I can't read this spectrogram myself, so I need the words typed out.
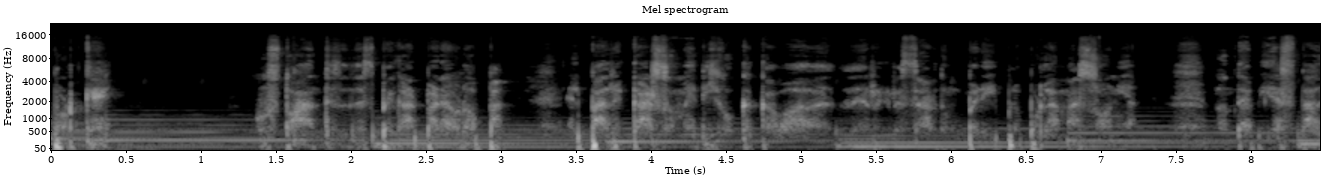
¿Por qué? Justo antes de despegar para Europa, el padre Carson me dijo que acababa de regresar de un periplo la Amazonia donde había estado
